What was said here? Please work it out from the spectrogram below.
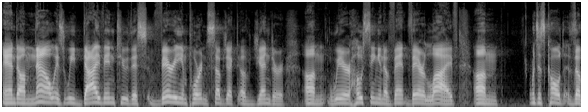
And um, now, as we dive into this very important subject of gender, um, we're hosting an event there live, um, which is called The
